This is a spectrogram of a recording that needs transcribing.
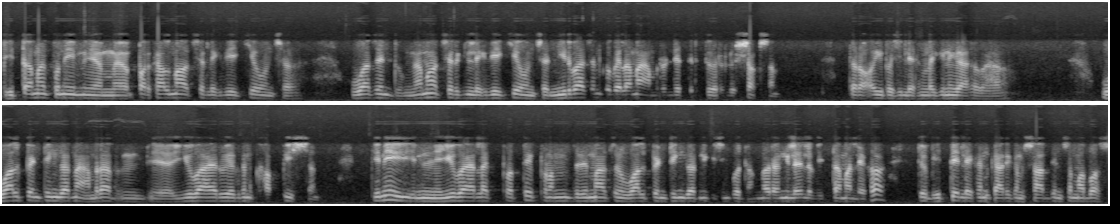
भित्तामा कुनै पर्खालमा अक्षर लेखिदिए के हुन्छ? वा चाहिँ ढुङ्गामा अक्षर लेखिदिए के हुन्छ? निर्वाचनको बेलामा हाम्रो नेतृत्वहरूले सक्छन्। तर अघि पछि लेख्नलाई किन गाह्रो भयो? वाल पेन्टिङ गर्न हाम्रा युवाहरू एकदम खप्पिस छन्। तिनै युवाहरूलाई प्रत्येक प्रधानमन्त्रीमा चाहिँ वाल पेन्टिङ गर्ने किसिमको ढङ्ग रङ्गिलो भित्तामा लेख। त्यो भित्ते लेखन कार्यक्रम सात दिनसम्म बस्छ।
